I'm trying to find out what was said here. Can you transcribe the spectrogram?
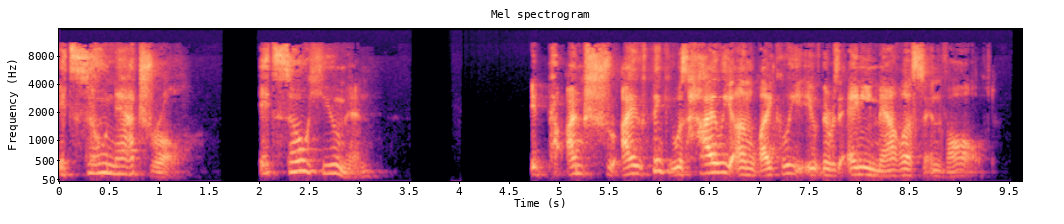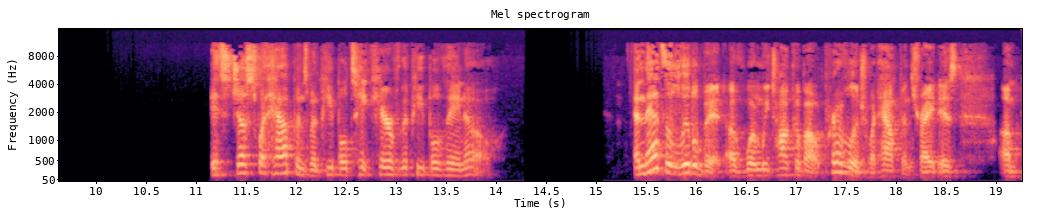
it's so natural, it's so human. It, I'm sure, I think it was highly unlikely it, there was any malice involved. It's just what happens when people take care of the people they know and that's a little bit of when we talk about privilege what happens right is um,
